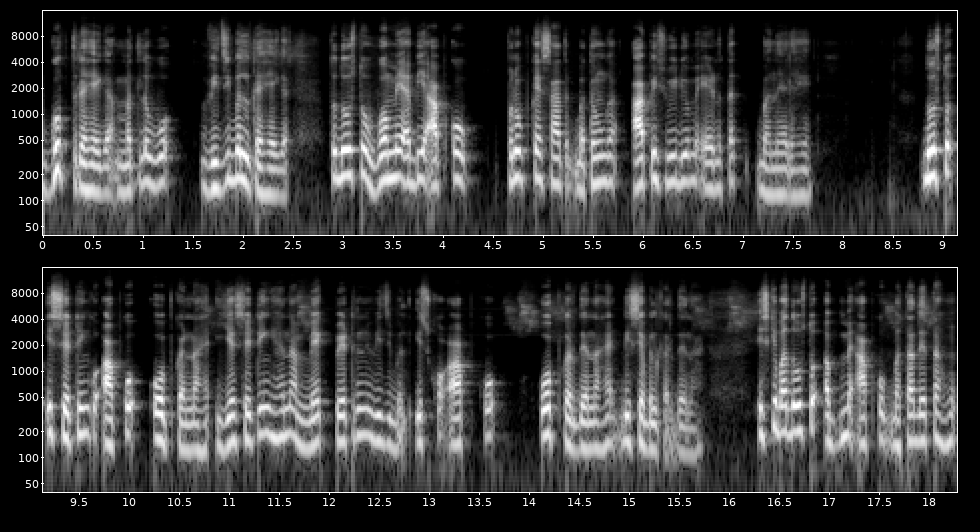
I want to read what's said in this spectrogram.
गुप्त रहेगा मतलब वो विजिबल रहेगा। तो दोस्तों, वो मैं अभी आपको प्रूफ के साथ बताऊँगा। आप इस वीडियो में एंड तक बने रहे। दोस्तों, इस सेटिंग को आपको ऑफ़ करना है। ये सेटिंग है ना, मेक पैटर्न विजिबल। इसको आपको ऑफ़ कर देना है, डिसेबल कर देना है। इसके बाद दोस्तों, अब मैं आपको बता देता हूँ,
